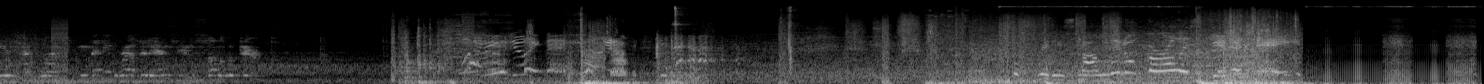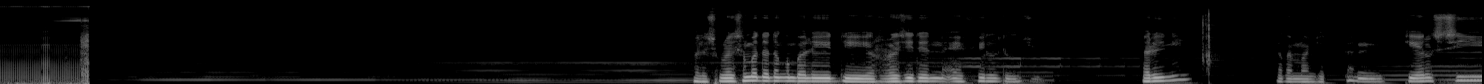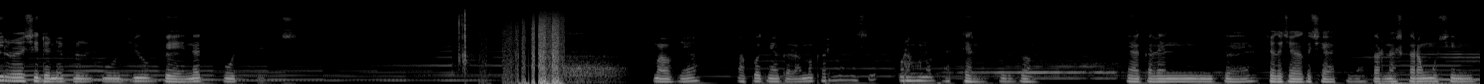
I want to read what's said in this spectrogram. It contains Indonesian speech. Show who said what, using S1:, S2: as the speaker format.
S1: days have left many residents in some of the pair.
S2: Why are you doing this? The pretties my little girl is giving me!
S3: Halo semuanya, selamat datang kembali di Resident Evil 7 Hari ini akan melanjutkan DLC Resident Evil 7 Bennett Footage Maaf ya, uploadnya agak lama karena masih kurang enak badan gitu Ya kalian itu ya, jaga-jaga kesehatan ya Karena sekarang musim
